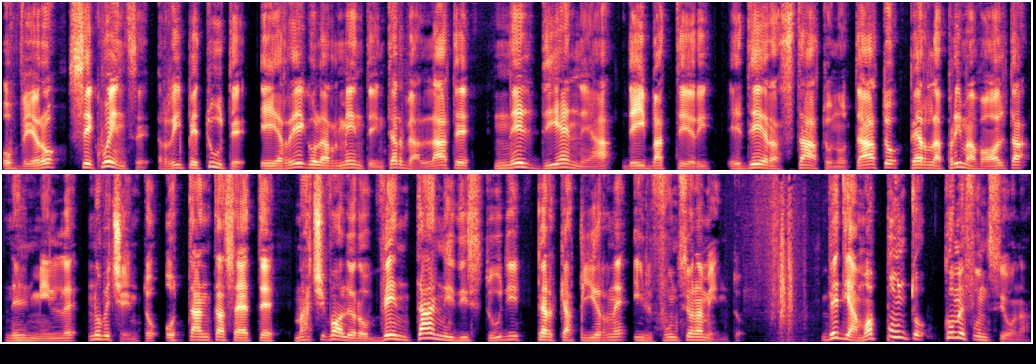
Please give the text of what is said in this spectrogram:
ovvero sequenze ripetute e regolarmente intervallate nel DNA dei batteri ed era stato notato per la prima volta nel 1987, ma ci vollero vent'anni di studi per capirne il funzionamento vediamo appunto come funziona.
